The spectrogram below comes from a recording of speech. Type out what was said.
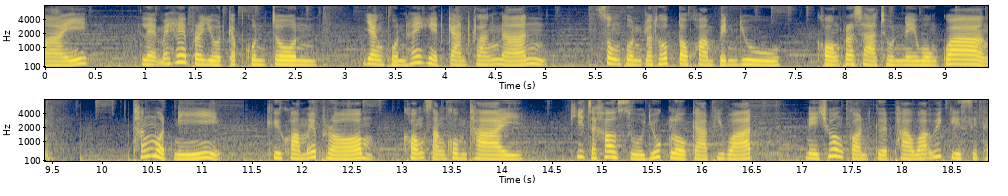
มัย และไม่ให้ประโยชน์กับคนจน ยังผลให้เหตุการณ์ครั้งนั้น ส่งผลกระทบต่อความเป็นอยู่ ของประชาชนในวงกว้าง ทั้งหมดนี้ คือความไม่พร้อมของสังคมไทย ที่จะเข้าสู่ยุคโลกาภิวัตน์ในช่วงก่อนเกิดภาวะวิกฤตเศรษฐ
